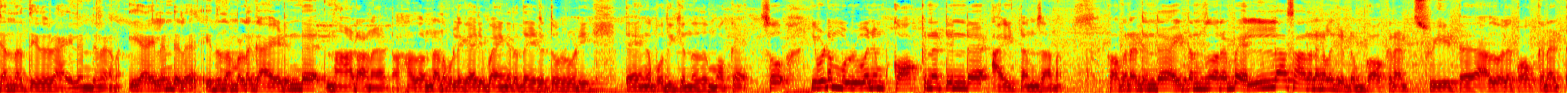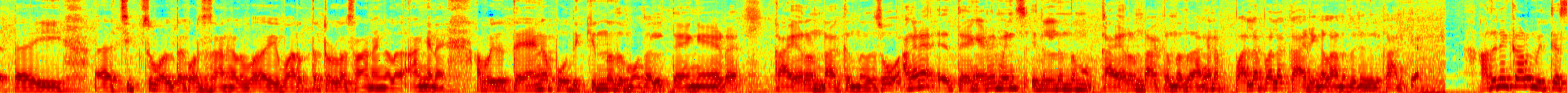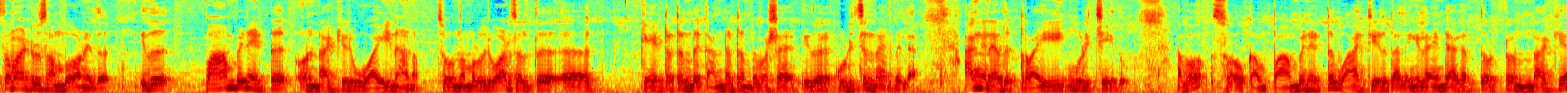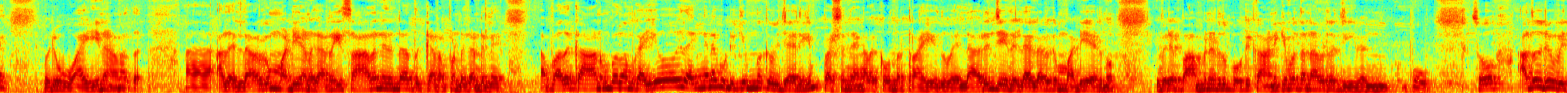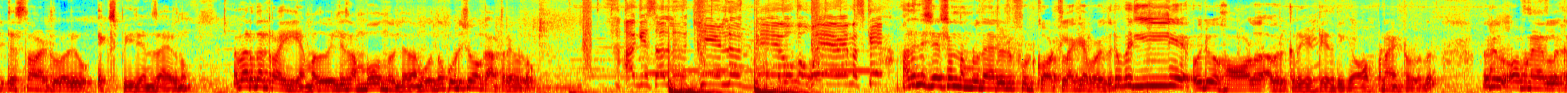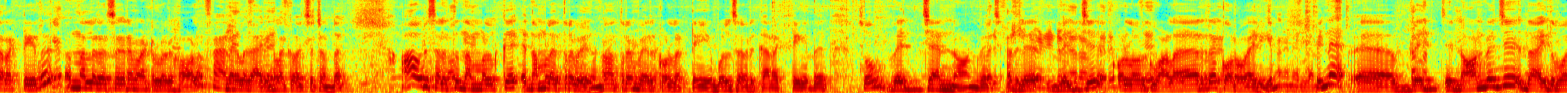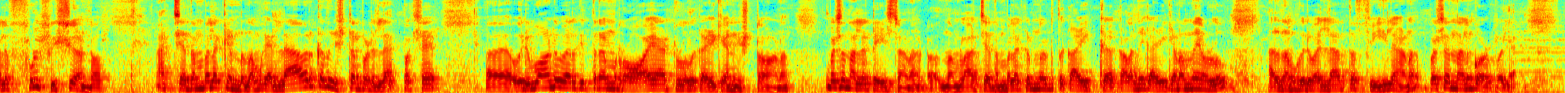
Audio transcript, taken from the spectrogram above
ചെന്നെത്തിയത് ഒരു ഐലൻഡിലാണ്. ഈ ഐലൻഡിൽ ഇത് നമ്മളുടെ ഗൈഡിന്റെ നാടാണ് കേട്ടോ. അതുകൊണ്ടാണ് പുള്ളിക്കാരി ഭയങ്കര കൂടി തേങ്ങ പൊതിക്കുന്നതും ഒക്കെ. സോ ഇവിടെ മുഴുവനും കോക്കനട്ടിന്റെ ഐറ്റംസ് ആണ്. കോക്കനട്ടിന്റെ ഐറ്റംസ് എന്ന് പറയുമ്പോൾ എല്ലാ സാധനങ്ങളും കിട്ടും. കോക്കനട്ട് സ്വീറ്റ് അതുപോലെ കോക്കനട്ട് ഈ ചിപ്സ് പോലത്തെ കുറച്ച് സാധനങ്ങൾ ഈ വറുത്തിട്ടുള്ള സാധനങ്ങൾ അങ്ങനെ. അപ്പോൾ ഇത് തേങ്ങ പൊതിക്കുന്നത് മുതൽ തേങ്ങയുടെ കയറുണ്ടാക്കുന്നത്. സോ അങ്ങനെ തേങ്ങയുടെ മീൻസ് ഇതിൽ നിന്നും കയറുണ്ടാക്കുന്നത് അങ്ങനെ പല പല കാര്യങ്ങളാണ് ഇവർ ഇതിൽ കാണിക്കുക. അതിനേക്കാളും വ്യത്യസ്തമായിട്ടൊരു സംഭവമാണിത്. ഇത് പാമ്പിനിട്ട് ഉണ്ടാക്കിയൊരു വൈനാണ്. സോ നമ്മൾ ഒരുപാട് സ്ഥലത്ത് കേട്ടിട്ടുണ്ട് കണ്ടിട്ടുണ്ട് പക്ഷേ ഇതുവരെ കുടിച്ചിട്ടുണ്ടായിരുന്നില്ല. അങ്ങനെ അത് ട്രൈയും കൂടി ചെയ്തു. അപ്പോൾ സോ പാമ്പിനിട്ട് വാറ്റിയെടുത്ത് അല്ലെങ്കിൽ അതിന്റെ അകത്തൊട്ടുണ്ടാക്കിയ ഒരു വൈനാണത്. അതെല്ലാവർക്കും മടിയാണ്. കാരണം ഈ സാധനം ഇതിന്റെ അകത്ത് കിടപ്പുണ്ട് കണ്ടില്ലേ? അപ്പോൾ അത് കാണുമ്പോൾ നമുക്ക് അയ്യോ ഇത് എങ്ങനെ കുടിക്കും എന്നൊക്കെ വിചാരിക്കും. പക്ഷേ ഞങ്ങളൊക്കെ ഒന്ന് ട്രൈ ചെയ്തു. എല്ലാവരും ചെയ്തില്ല. എല്ലാവർക്കും മടിയായിരുന്നു. ഇവർ പാമ്പിനടുത്ത് പൊക്കി കാണിക്കുമ്പോൾ തന്നെ അവരുടെ ജീവൻ പോവും. സോ അതൊരു വ്യത്യസ്തമായിട്ടുള്ളൊരു എക്സ്പീരിയൻസ് ആയിരുന്നു. വെറുതെ ട്രൈ ചെയ്യാം. അത് വലിയ സംഭവമൊന്നുമില്ല. നമുക്കൊന്ന് കുടിച്ചു നോക്കാം അത്രേ ഉള്ളൂ? അതിനുശേഷം നമ്മൾ നേരെ ഒരു ഫുഡ് കോർട്ടിലേക്കാണ് പോയത്. ഒരു വലിയ ഒരു ഹാൾ അവർ ക്രിയേറ്റ് ചെയ്തിരിക്കുക ഓപ്പൺ ആയിട്ടുള്ളത്. ഒരു ഓപ്പൺ എയറിൽ കറക്റ്റ് ചെയ്ത് നല്ല രസകരമായിട്ടുള്ള ഒരു ഹാൾ ഫാനുകൾ കാര്യങ്ങളൊക്കെ വെച്ചിട്ടുണ്ട്. ആ ഒരു സ്ഥലത്ത് നമ്മൾക്ക് നമ്മൾ എത്ര പേരുണ്ടോ അത്രയും പേർക്കുള്ള ടേബിൾസ് അവർ കറക്റ്റ് ചെയ്ത്. So veg and non veg അതിൽ വെജ് ഉള്ളവർക്ക് വളരെ കുറവായിരിക്കും. പിന്നെ വെജ് നോൺ വെജ് ഇതാ ഇതുപോലെ ഫുൾ ഫിഷ് കണ്ടോ? ആ ചെതമ്പലൊക്കെ ഉണ്ട്. നമുക്ക് എല്ലാവർക്കും അത് ഇഷ്ടപ്പെടില്ല. പക്ഷേ ഒരുപാട് പേർക്ക് ഇത്തരം റോ ആയിട്ടുള്ളത് കഴിക്കാൻ ഇഷ്ടമാണ്. പക്ഷെ നല്ല ടേസ്റ്റാണ് കേട്ടോ. നമ്മൾ ആ ചെതമ്പലൊക്കെ ഒന്ന് എടുത്ത് കഴിക്ക കളഞ്ഞ് കഴിക്കണമെന്നേ ഉള്ളൂ. അത് നമുക്കൊരു വല്ലാത്ത ഫീലാണ് പക്ഷേ എന്നാലും കുഴപ്പമില്ല.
